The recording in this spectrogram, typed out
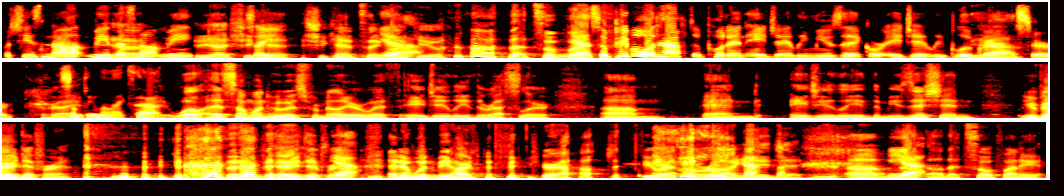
but she's not me. That's not me. Yeah, she So can't. She can't sing yeah. like you. That's so funny. Yeah, so people would have to put in AJ Lee music or AJ Lee bluegrass or Right. something like that. Right. Well, as someone who is familiar with AJ Lee, the wrestler, um, and AJ Lee, the musician, you're very different. very different. Yeah. And it wouldn't be hard to figure out if you were at the wrong Yeah. AJ. Um, Yeah. that- oh, that's so funny. I,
